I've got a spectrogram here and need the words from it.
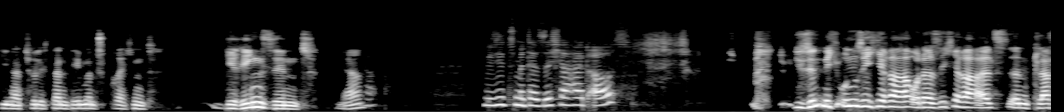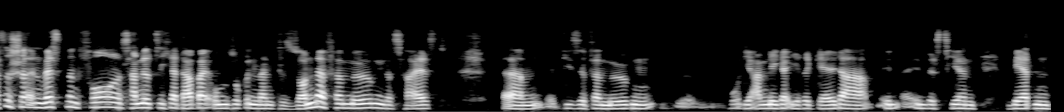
die natürlich dann dementsprechend gering sind. Ja. ja. Wie sieht's mit der Sicherheit aus? Die sind nicht unsicherer oder sicherer als ein klassischer Investmentfonds. Es handelt sich ja dabei um sogenannte Sondervermögen. Das heißt, ähm, diese Vermögen, wo die Anleger ihre Gelder in, investieren, werden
